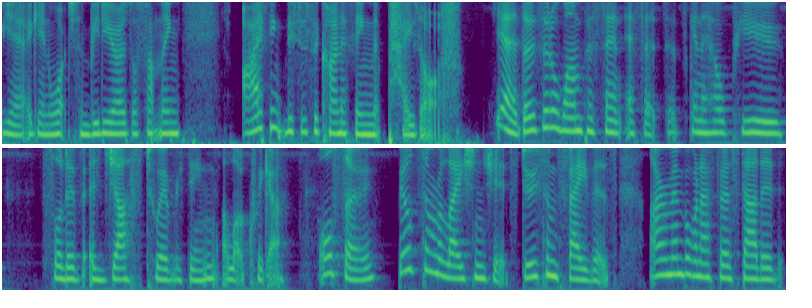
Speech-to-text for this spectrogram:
yeah, again, watch some videos or something. I think this is the kind of thing that pays off. Yeah, those little 1% efforts, it's going to help you sort of adjust to everything a lot quicker. Also, build some relationships, do some favors. I remember when I first started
